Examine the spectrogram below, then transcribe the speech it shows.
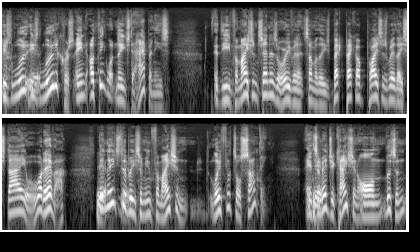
is lu- is ludicrous. And I think what needs to happen is at the information centres or even at some of these backpacker places where they stay or whatever, there needs to yeah. be some information leaflets or something and some education on listen,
